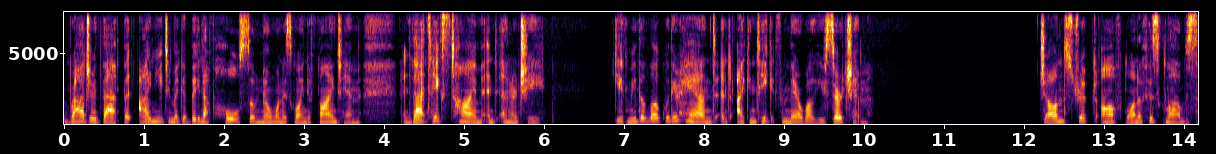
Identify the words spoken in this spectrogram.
Roger that, but I need to make a big enough hole so no one is going to find him, and that takes time and energy. Give me the loke with your hand, and I can take it from there while you search him. John stripped off one of his gloves,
